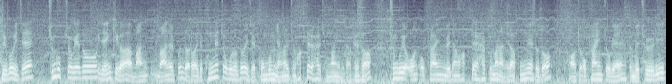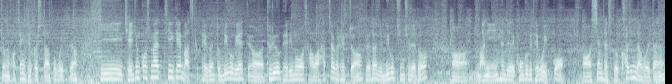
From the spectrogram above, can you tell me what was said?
그리고 이제 중국 쪽에도 이제 인기가 많, 많을 뿐더러 이제 국내 쪽으로도 이제 공급량을 좀 확대를 할 전망입니다. 그래서 중국의 온 오프라인 매장을 확대할 뿐만 아니라 국내에서도 어, 좀 오프라인 쪽에 어떤 매출이 좀 확장이 될 것이다 보고 있고요. 이 제이준 코스메틱의 마스크팩은 또 미국의 어, 드류 베리모사와 합작을 했죠. 그래서 이제 미국 진출에도 어, 많이 현재 공급이 되고 있고 어, 시장 자체도 커진다고 일단은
